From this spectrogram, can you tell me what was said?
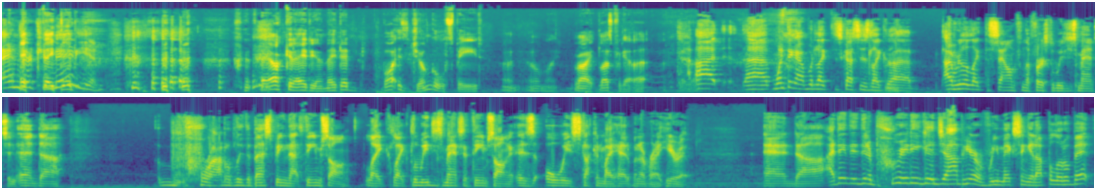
And they're They did. Canadian. they are Canadian. They did. What is jungle speed? Uh, Oh my! Right, let's forget that. Uh, uh, one thing I would like to discuss is like uh, I really like the sound from the first Luigi's Mansion, and uh, probably the best being that theme song. Like like Luigi's Mansion theme song is always stuck in my head whenever I hear it, and uh, I think they did a pretty good job here of remixing it up a little bit.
